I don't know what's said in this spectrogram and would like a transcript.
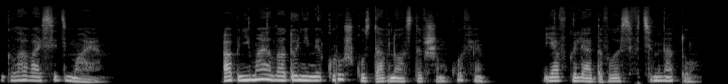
Глава седьмая. Обнимая ладонями кружку с давно остывшим кофе, я вглядывалась в темноту,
